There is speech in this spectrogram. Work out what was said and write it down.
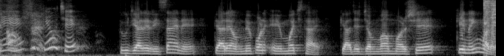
હે? કેવું છે? તું જ્યારે રીસાય ને ત્યારે અમને પણ એમ જ થાય કે આજે જમવા મળશે કે નહીં મળે.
